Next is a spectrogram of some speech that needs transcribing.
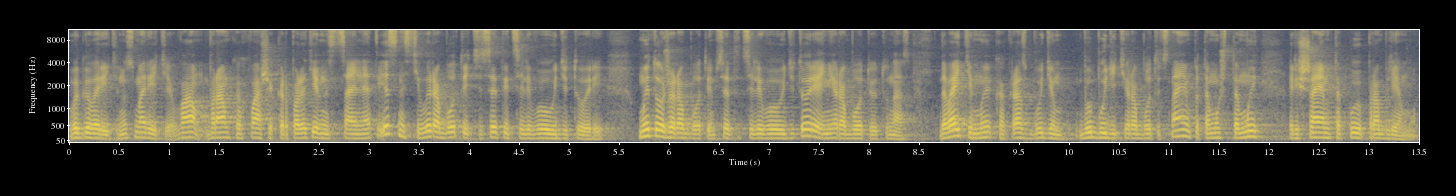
Вы говорите, ну смотрите, вам в рамках вашей корпоративной социальной ответственности вы работаете с этой целевой аудиторией. Мы тоже работаем с этой целевой аудиторией, они работают у нас. Давайте мы как раз будем, вы будете работать с нами, потому что мы решаем такую проблему.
